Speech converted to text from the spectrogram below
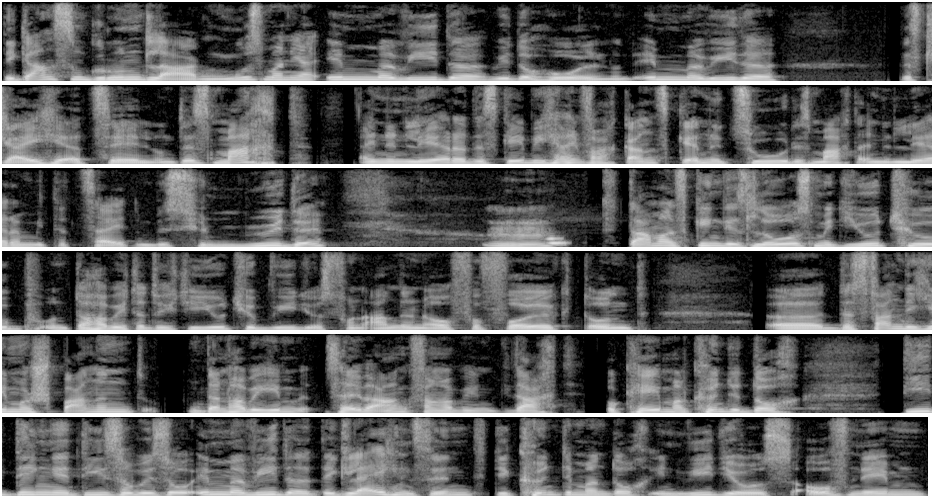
Die ganzen Grundlagen muss man ja immer wieder wiederholen und immer wieder das Gleiche erzählen. Und das macht einen Lehrer, das gebe ich einfach ganz gerne zu, das macht einen Lehrer mit der Zeit ein bisschen müde. Mhm. damals ging es los mit YouTube und da habe ich natürlich die YouTube-Videos von anderen auch verfolgt und äh, das fand ich immer spannend. Und dann habe ich eben selber angefangen, habe ich gedacht, okay, man könnte doch die Dinge, die sowieso immer wieder die gleichen sind, die könnte man doch in Videos aufnehmen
